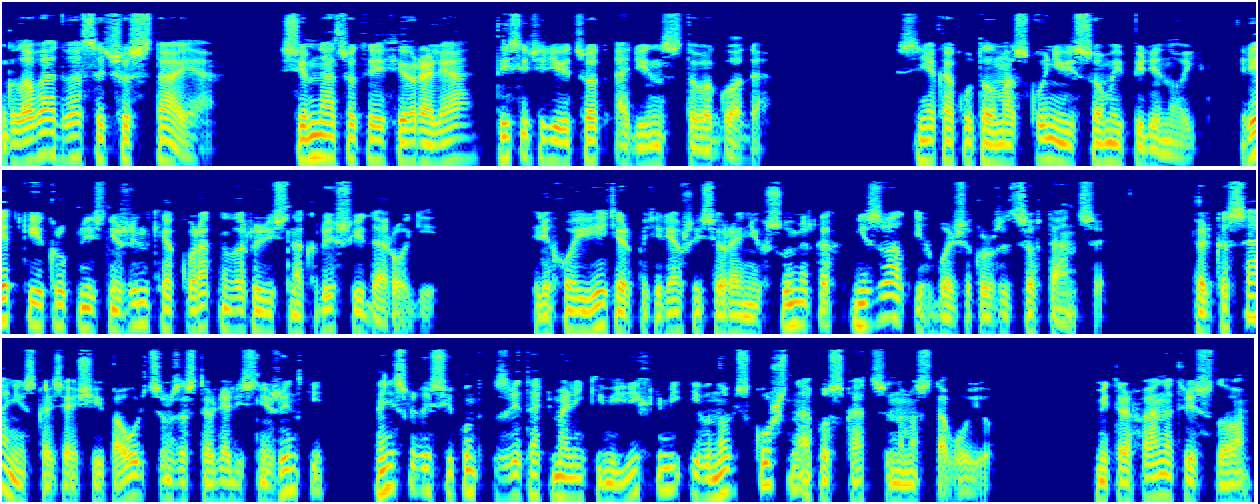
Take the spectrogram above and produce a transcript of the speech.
Глава 26. 17 февраля 1911 года. Снег окутал Москву невесомой пеленой. Редкие крупные снежинки аккуратно ложились на крыши и дороги. Лихой ветер, потерявшийся в ранних сумерках, не звал их больше кружиться в танце. Только сани, скользящие по улицам, заставляли снежинки на несколько секунд взлетать маленькими вихрями и вновь скучно опускаться на мостовую. Митрофана трясло,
